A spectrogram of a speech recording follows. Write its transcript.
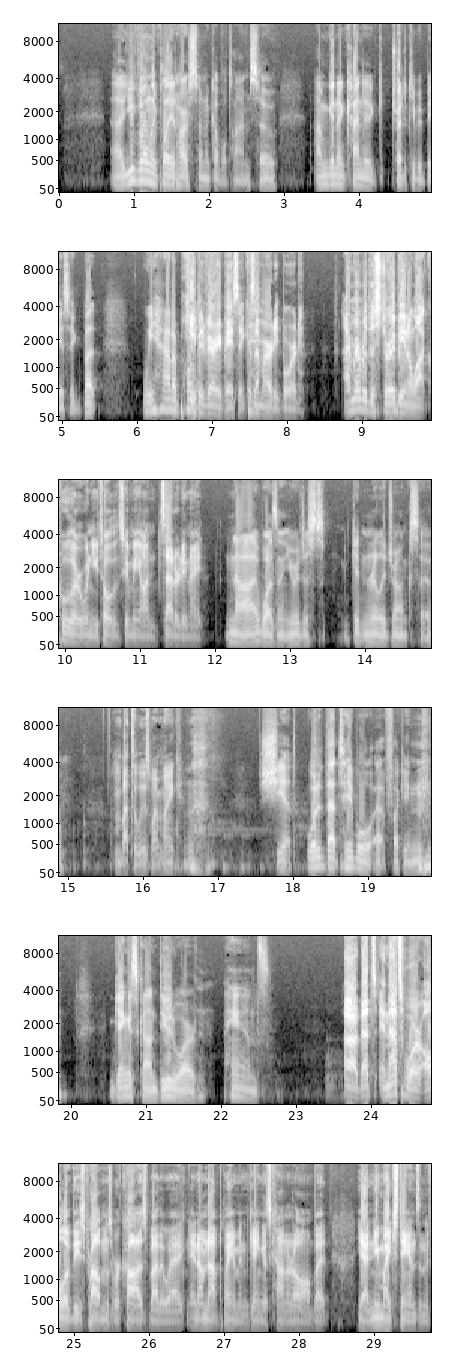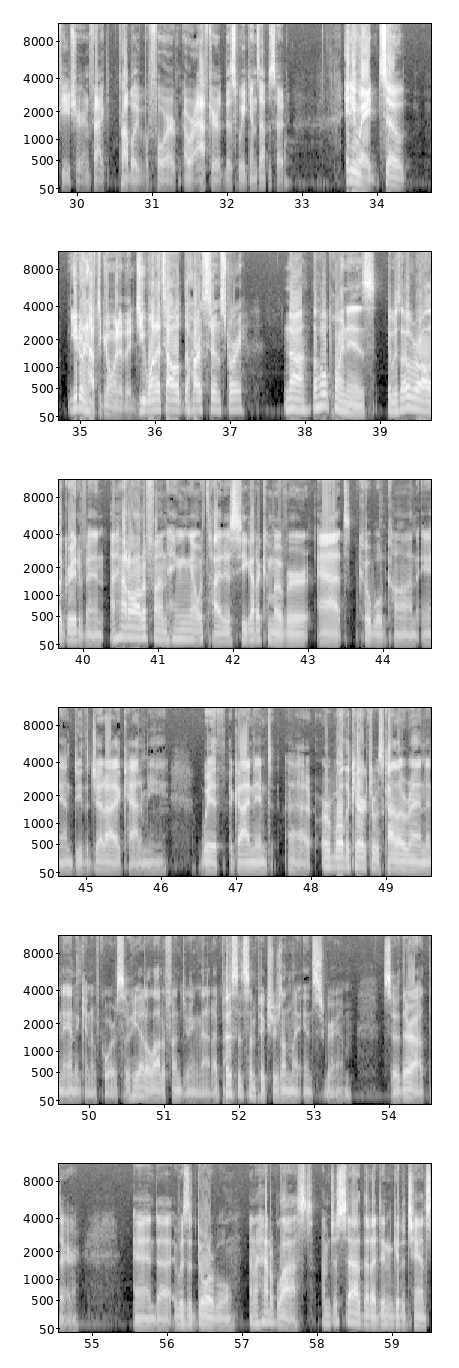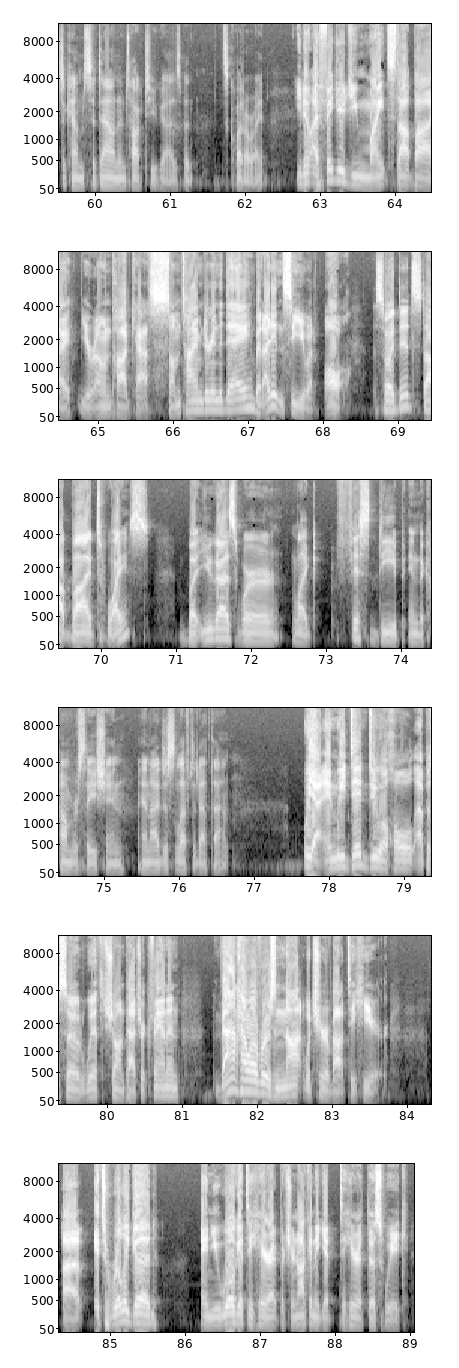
Uh, you've only played Hearthstone a couple times, so I'm gonna kind of try to keep it basic. But we had a point. Keep it very basic because I'm already bored. I remember the story being a lot cooler when you told it to me on Saturday night. Nah, it wasn't. You were just getting really drunk. So I'm about to lose my mic. shit. What did that table at fucking Genghis Khan do to our hands? Uh, that's and that's where all of these problems were caused, by the way. And I'm not blaming Genghis Khan at all, but yeah, new mic stands in the future. In fact, probably before or after this weekend's episode. Anyway, so you don't have to go into the. Do you want to tell the Hearthstone story? Nah, the whole point is it was overall a great event. I had a lot of fun hanging out with Titus. He got to come over at Kobold Con and do the Jedi Academy with a guy named, uh, or well, the character was Kylo Ren and Anakin, of course. So he had a lot of fun doing that. I posted some pictures on my Instagram, so they're out there. And uh, it was adorable, and I had a blast. I'm just sad that I didn't get a chance to come sit down and talk to you guys, but it's quite all right. You know, I figured you might stop by your own podcast sometime during the day, but I didn't see you at all. So I did stop by twice, but you guys were like fist deep into conversation, and I just left it at that. Well, yeah, and we did do a whole episode with Sean Patrick Fannon. That, however, is not what you're about to hear. Uh, it's really good, and you will get to hear it, but you're not going to get to hear it this week.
